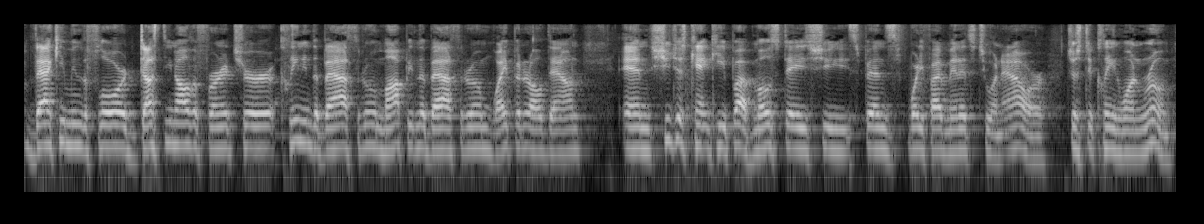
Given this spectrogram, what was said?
vacuuming the floor, dusting all the furniture, cleaning the bathroom, mopping the bathroom, wiping it all down. And she just can't keep up. Most days she spends 45 minutes to an hour just to clean one room.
